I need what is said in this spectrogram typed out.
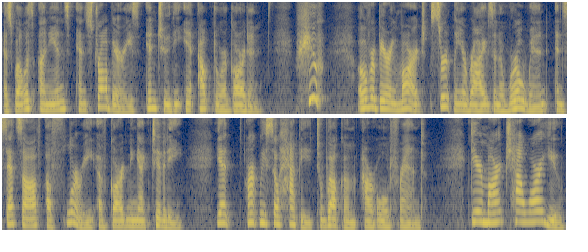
as well as onions and strawberries, into the outdoor garden. Phew! Overbearing March certainly arrives in a whirlwind and sets off a flurry of gardening activity. Yet, aren't we so happy to welcome our old friend? Dear March, how are you?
